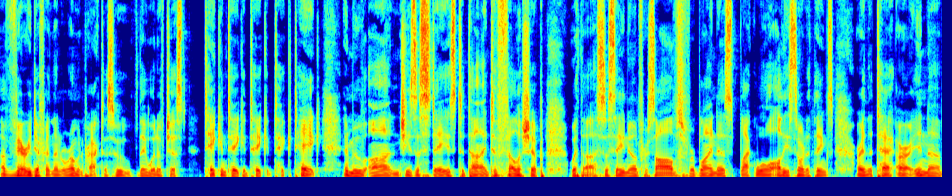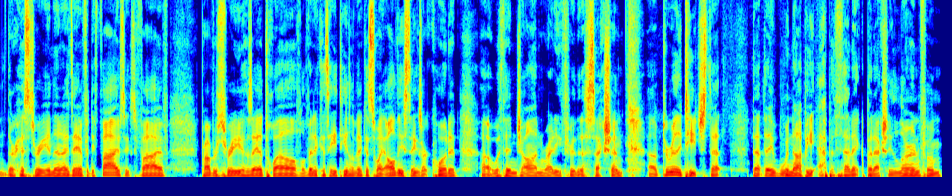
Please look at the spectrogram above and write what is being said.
Uh, very different than a Roman practice who they would have just take and take and take and take, take and move on. Jesus stays to dine, to fellowship with us. A city known for salves, for blindness, black wool, all these sort of things are in the te- are in um, their history. And then Isaiah 55, 65, Proverbs 3, Hosea 12, Leviticus 18, Leviticus 20, all these things are quoted uh, within John writing through this section uh, to really teach that that they would not be apathetic, but actually learn from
